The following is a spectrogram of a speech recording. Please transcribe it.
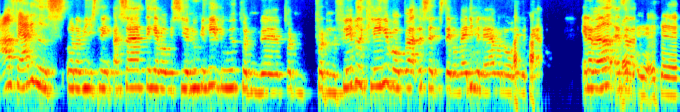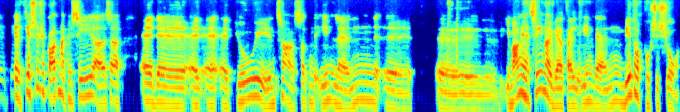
meget færdighedsundervisning, og så det her, hvor vi siger, nu er vi helt ude på den, øh, på den, på den flippede klinge, hvor børnene selv bestemmer, hvad de vil lære, hvornår de vil lære. Eller hvad? Altså... Ja, det, det, det synes jeg godt, man kan sige, altså, at, øh, at, at, at Dewey indtager sådan en eller anden øh, øh, i mange hensener i hvert fald i en eller anden midterposition,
